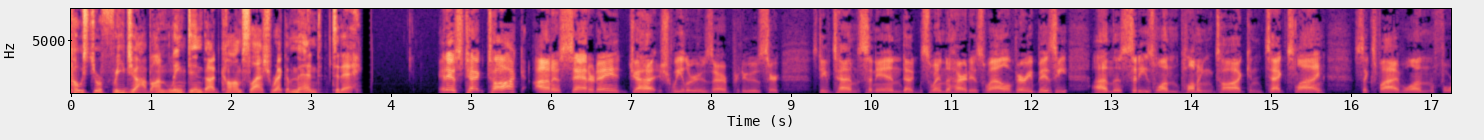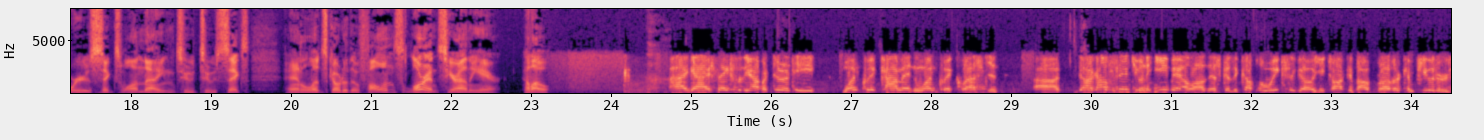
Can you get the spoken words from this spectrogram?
Post your free job on linkedin.com slash recommend today. It is Tech Talk on a Saturday. Josh Wheeler is our producer. Steve Thompson and Doug Swinhart as well. Very busy on the City's One Plumbing Talk and Text line, 651 461 9226. And let's go to the phones. Lawrence, you're on the air. Hello. Hi, guys. Thanks for the opportunity. One quick comment and one quick question. Uh, Doug, I'll send you an email on this because a couple of weeks ago you talked about Brother Computers,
